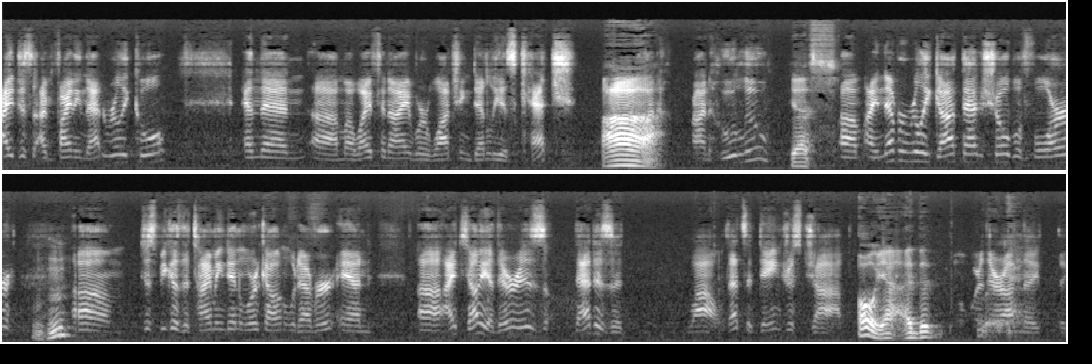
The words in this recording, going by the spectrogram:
i just i'm finding that really cool and then uh, my wife and i were watching deadliest catch Ah, on hulu yes. um, i never really got that show before hmm um, just because the timing didn't work out and whatever. And uh, I tell you, there is that is a wow, that's a dangerous job Oh, yeah. I did, where they're on the, the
